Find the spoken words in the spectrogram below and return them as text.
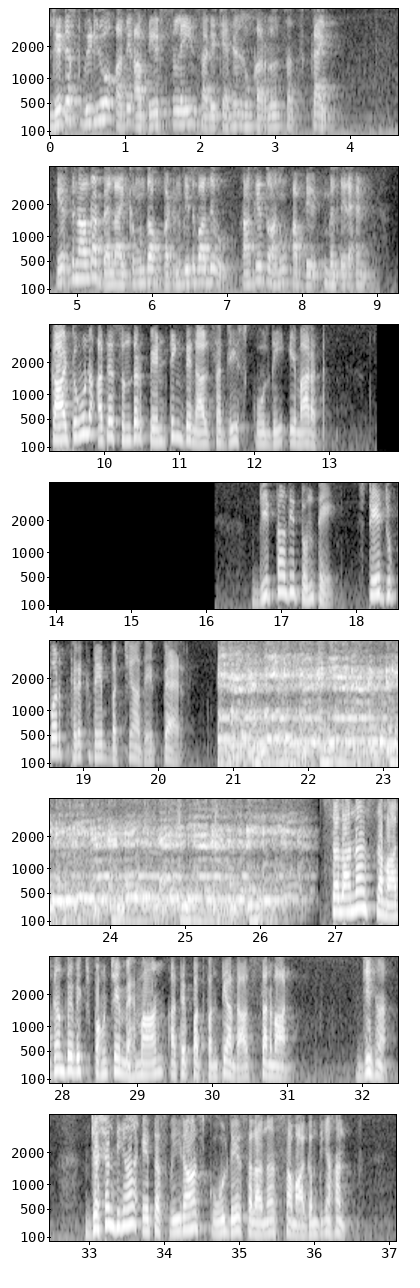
Latest video ਅਤੇ updates ਲਈ ਸਾਡੇ ਚੈਨਲ ਨੂੰ ਕਰ ਲਓ ਸਬਸਕ੍ਰਾਈਬ। ਇਸ ਦੇ ਨਾਲ ਦਾ ਬੈਲ ਆਈਕਨ ਦਾ ਬਟਨ ਵੀ ਦਬਾ ਦਿਓ ਤਾਂ ਕਿ ਤੁਹਾਨੂੰ ਅਪਡੇਟ ਮਿਲਦੇ ਰਹਿਣ। ਕਾਰਟੂਨ ਅਤੇ ਸੁੰਦਰ ਪੇਂਟਿੰਗ ਦੇ ਨਾਲ ਸੱਜੀ ਸਕੂਲ ਦੀ ਇਮਾਰਤ। ਗੀਤਾਂ ਦੀ ਧੁਨ ਤੇ ਸਟੇਜ ਉੱਪਰ ਥਿਰਕਦੇ ਬੱਚਿਆਂ ਦੇ ਪੈਰ। ਸਾਲਾਨਾ ਸਮਾਗਮ ਦੇ ਵਿੱਚ ਪਹੁੰਚੇ ਮਹਿਮਾਨ ਅਤੇ ਪਤਵੰਤਿਆਂ ਦਾ ਸਨਮਾਨ। ਜੀ ਹਾਂ, ਜਸ਼ਨ ਦੀਆਂ ਇਹ ਤਸਵੀਰਾਂ ਸਕੂਲ ਦੇ ਸਾਲਾਨਾ ਸਮਾਗਮ ਦੀਆਂ ਹਨ।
